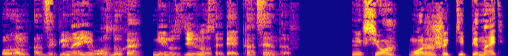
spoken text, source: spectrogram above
Урон от заклинаний воздуха минус 95%. Не все, можешь идти пинать.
